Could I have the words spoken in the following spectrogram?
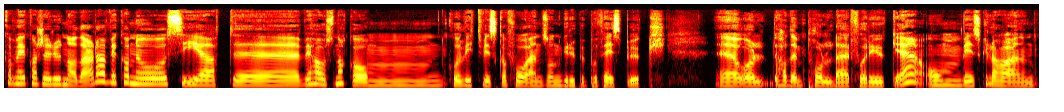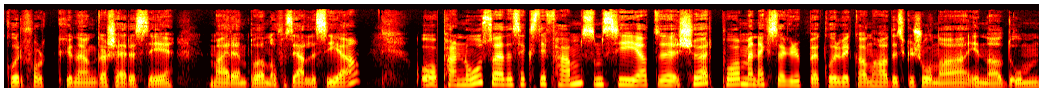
kan vi kanskje runde av der, da. Vi kan jo si at uh, vi har jo snakka om hvorvidt vi skal få en sånn gruppe på Facebook. Eh, og hadde en poll der forrige uke om vi skulle ha en hvor folk kunne engasjere seg mer enn på den offisielle sida. Og per nå så er det 65 som sier at eh, kjør på med en ekstra gruppe hvor vi kan ha diskusjoner innad om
